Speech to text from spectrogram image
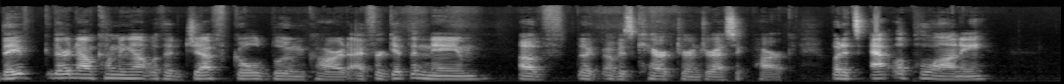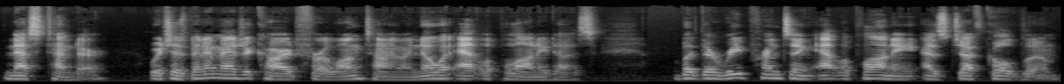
they've they're now coming out with a Jeff Goldblum card. I forget the name of the, of his character in Jurassic Park, but it's Atla Palani, Nest Tender, which has been a Magic card for a long time. I know what Atla Palani does, but they're reprinting Atla Palani as Jeff Goldblum,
